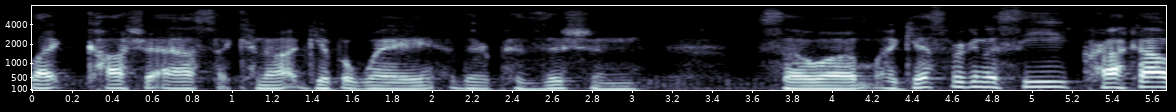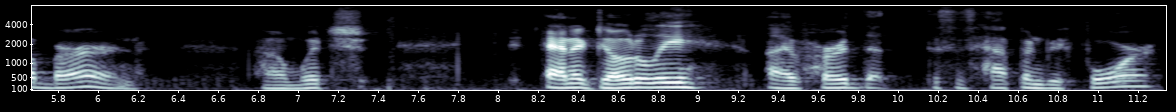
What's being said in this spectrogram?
like Kasia asked, I cannot give away their position. So um, I guess we're to see Krakow burn, um, which anecdotally I've heard that this has happened before.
